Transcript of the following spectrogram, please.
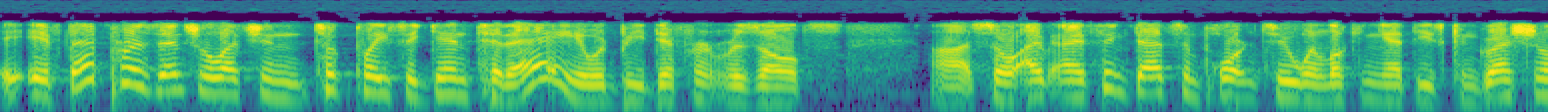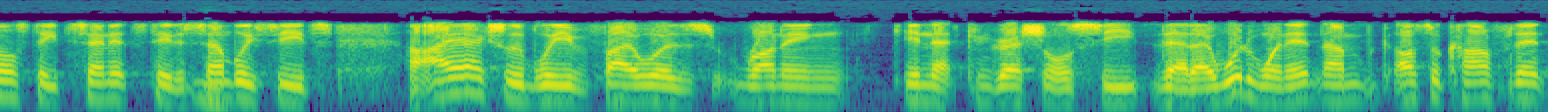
If that presidential election took place again today, it would be different results. Uh, so I, I think that's important too when looking at these congressional, state senate, state assembly seats. Uh, I actually believe if I was running in that congressional seat that I would win it, and I'm also confident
